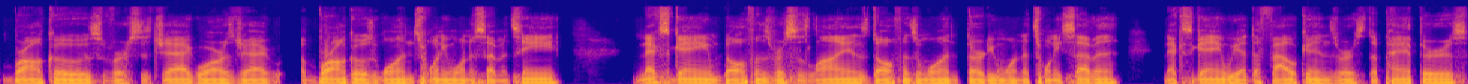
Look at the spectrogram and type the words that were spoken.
Broncos versus Jaguars. Jag Broncos won 21 to 17. Next game, Dolphins versus Lions. Dolphins won 31 to 27. Next game, we had the Falcons versus the Panthers.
